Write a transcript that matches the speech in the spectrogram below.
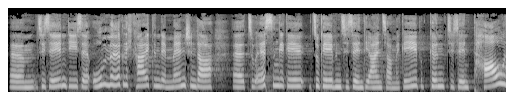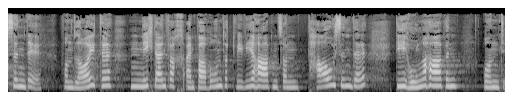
Ähm, sie sehen diese Unmöglichkeiten, dem Menschen da äh, zu essen zu geben. Sie sehen die einsame Gegend. Sie sehen Tausende von Leuten, nicht einfach ein paar hundert, wie wir haben, sondern Tausende, die Hunger haben und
